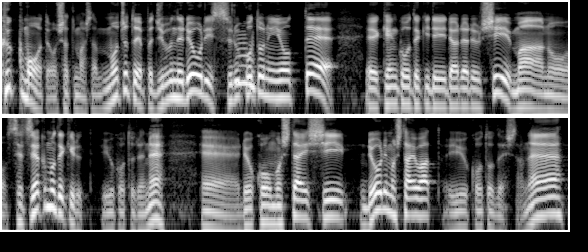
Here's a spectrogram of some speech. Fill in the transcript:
クックもっておっしゃってましたもうちょっとやっぱ自分で料理することによって、うん、えー、健康的でいられるし、まあ、あの節約もできるということでね、えー、旅行もしたいし料理もしたいわということでしたね。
